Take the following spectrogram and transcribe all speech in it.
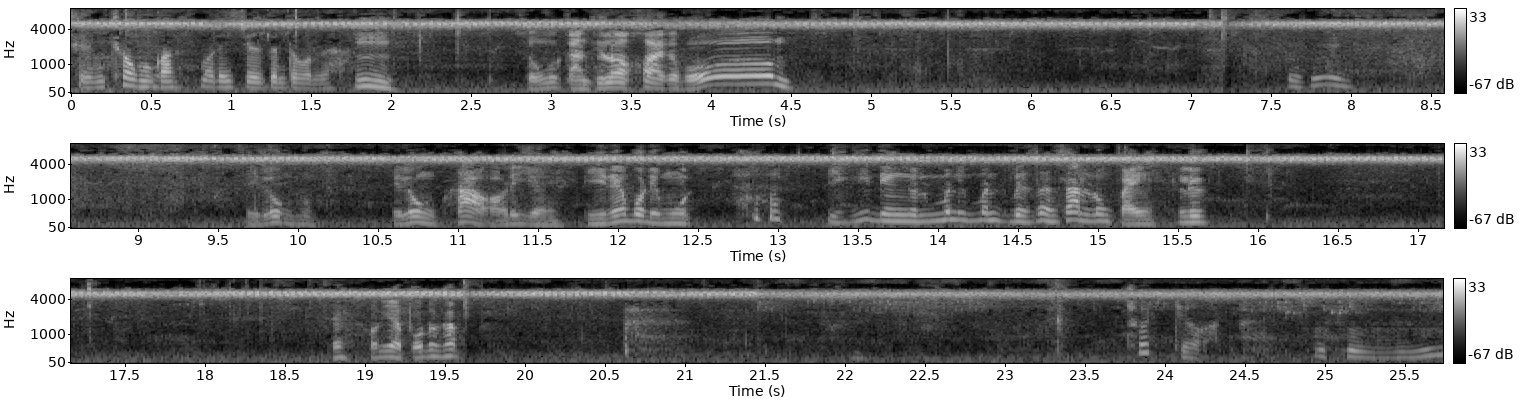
เสียงชมก่อนไม่ได้เจอกันโดนละอืมสมกับการที่รอคอยครับผมไอ้ลุ่งครับไอ้ลุ่งข้าวเอาได้เยอะดีนะบไดหมุด อีกนิดนึงมันมันเป็นสั้น ๆ ลงไป ลึกเอ๊ะขออนุญาตตัวนะครับสุดยอดอื้อหือ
